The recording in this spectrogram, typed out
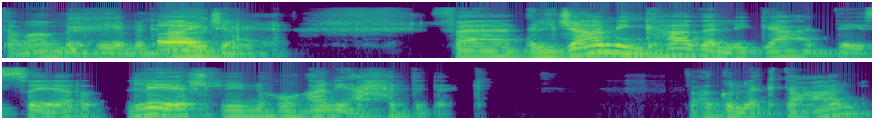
تمام؟ هي من هاي مم. فال jamming هذا اللي قاعد يصير ليش؟ لأنه أنا أحددك. فأقول لك تعال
